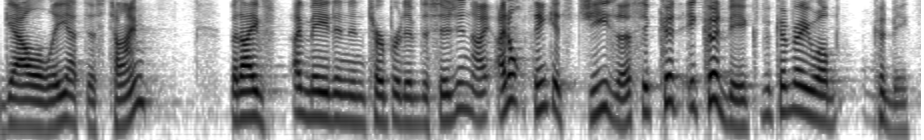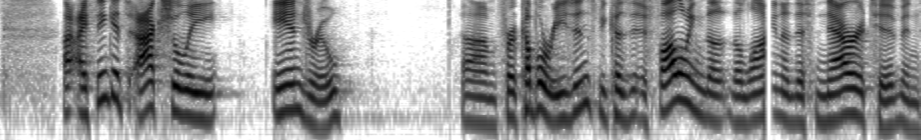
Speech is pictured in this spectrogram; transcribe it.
Galilee at this time. But I've, I've made an interpretive decision. I, I don't think it's Jesus. It could, it could be. It could very well could be. I, I think it's actually Andrew um, for a couple reasons. Because following the, the line of this narrative and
